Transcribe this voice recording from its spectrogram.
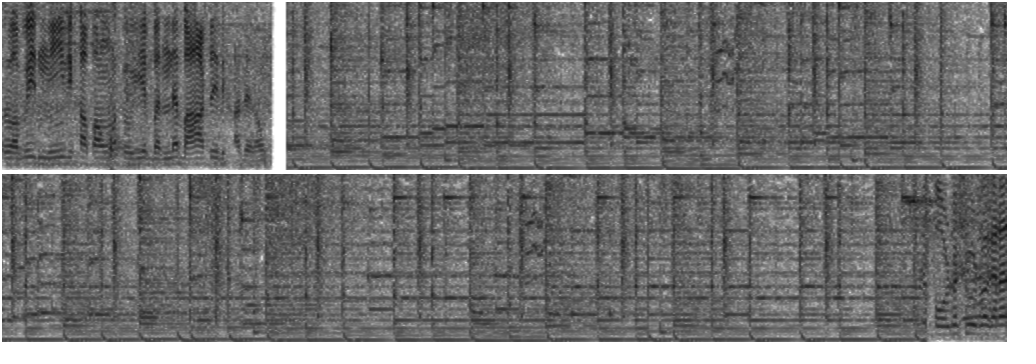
तो अभी नहीं दिखा पाऊँगा क्योंकि ये बंद बाहर से ही दिखा दे रहा हूँ। शूट वगैरह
